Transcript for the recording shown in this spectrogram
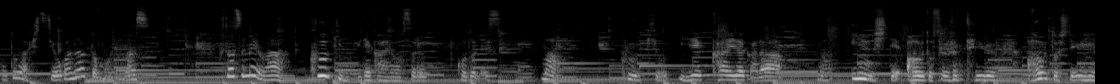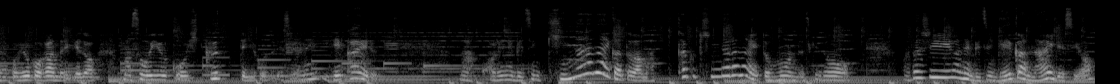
ことは必要かなと思います。2つ目は空気の入れ替えをすることです。まあ空気を入れ替えだから、まあ、インしてアウトするっていう アウトしていいのかよくわかんないけど、まあ、そういうこう引くっていうことですよね入れ替える。まあ、これね別に気にならない方は全く気にならないと思うんですけど私はね別に霊感ないですよ。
